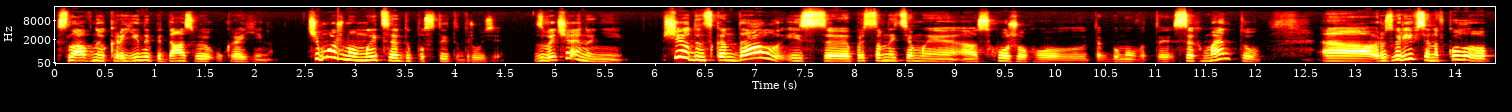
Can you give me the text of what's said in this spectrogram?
славної країни під назвою Україна. Чи можемо ми це допустити, друзі? Звичайно, ні. Ще один скандал із е, представницями е, схожого, так би мовити, сегменту. розгорівся навколо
